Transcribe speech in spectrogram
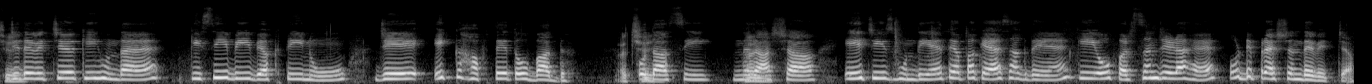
ਜਿਹਦੇ ਵਿੱਚ ਕੀ ਹੁੰਦਾ ਹੈ ਕਿਸੇ ਵੀ ਵਿਅਕਤੀ ਨੂੰ ਜੇ ਇੱਕ ਹਫ਼ਤੇ ਤੋਂ ਵੱਧ। ਉਦਾਸੀ ਨਿਰਾਸ਼ਾ ਇਹ ਚੀਜ਼ ਹੁੰਦੀ ਹੈ ਤੇ ਆਪਾਂ ਕਹਿ ਸਕਦੇ ਹਾਂ ਕਿ ਉਹ ਪਰਸਨ ਜਿਹੜਾ ਹੈ ਉਹ ਡਿਪਰੈਸ਼ਨ ਦੇ ਵਿੱਚ ਆ।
